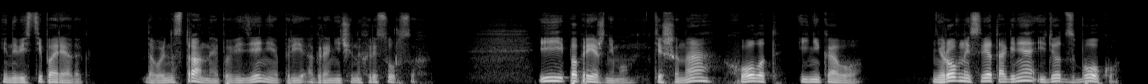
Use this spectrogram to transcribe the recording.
и навести порядок. Довольно странное поведение при ограниченных ресурсах. И по-прежнему тишина, холод и никого. Неровный свет огня идет сбоку,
